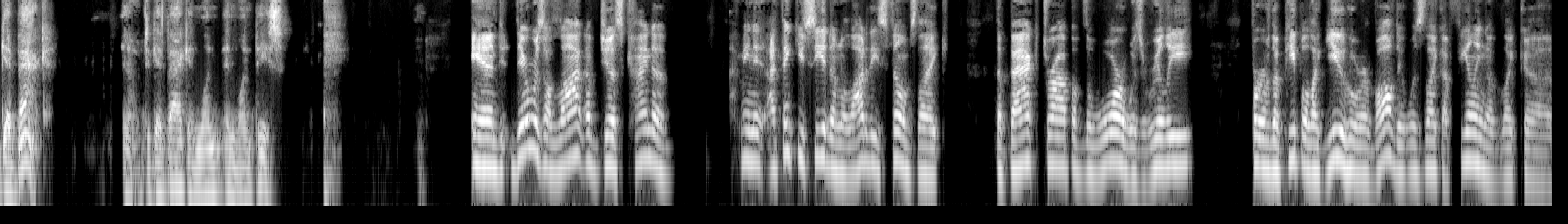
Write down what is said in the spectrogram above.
get back, you know, to get back in one in one piece. And there was a lot of just kind of I mean, it, I think you see it in a lot of these films. Like the backdrop of the war was really for the people like you who were involved. It was like a feeling of like uh,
